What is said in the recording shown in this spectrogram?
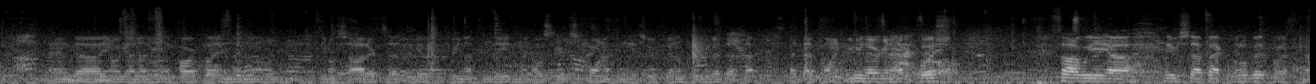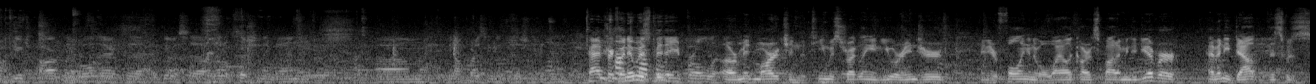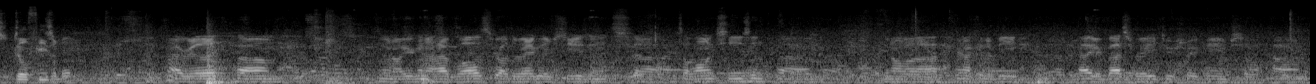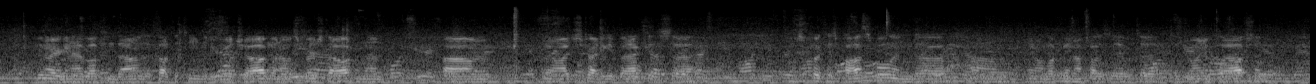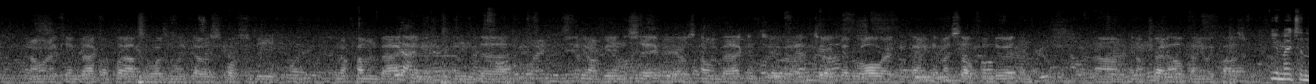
and uh, you know we got another one on the power play, and then um, you know Sauter to, to give us a three nothing lead, and then Hosty gave us a four nothing lead. So we were feeling pretty good at that at that point. We knew they were going to have a push. Thought we uh, maybe sat back a little bit, but you know huge power play goal there to give us a little cushion again. And, you know, put us in good position to get the Patrick, when it was mid-April or mid-March and the team was struggling and you were injured and you're falling into a wild card spot, I mean, did you ever have any doubt that this was still feasible? Not really. Um, you know, you're going to have lulls throughout the regular season. It's uh, it's a long season. Um, you know, uh, you're not going to be at your best for 82 straight games. So, um, you know, you're going to have ups and downs. I thought the team did a great job when I was first out, and then, um, you know, I just tried to get back as, uh, as quick as possible. And, uh, um, you know, luckily enough, I was able to, to join the playoffs. And, you know, when I came back from playoffs, it wasn't like I was supposed to be, you know, coming back and, and uh, you know, being the savior. I was coming back into, uh, a good role where I can kind of get myself into it and, um, you know, try to help any way possible. You mentioned the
